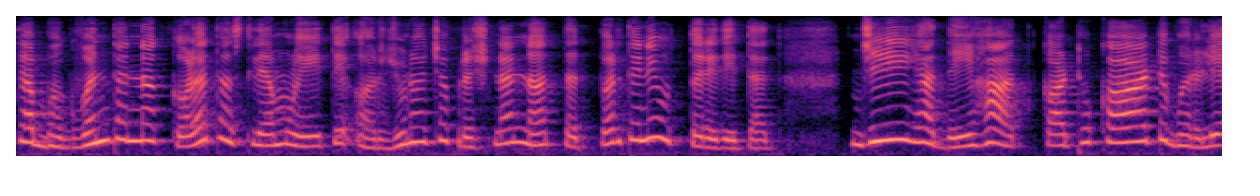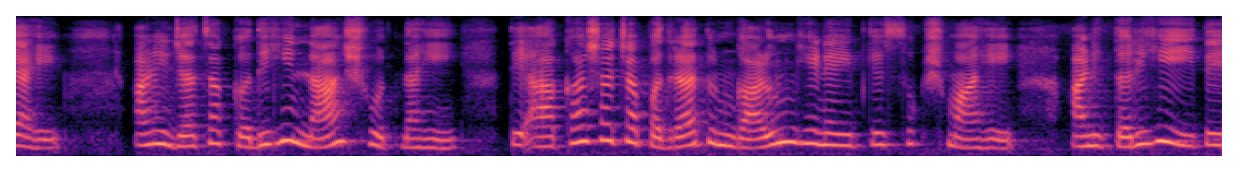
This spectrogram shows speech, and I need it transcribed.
त्या भगवंतांना कळत असल्यामुळे ते अर्जुनाच्या प्रश्नांना तत्परतेने उत्तरे देतात. जे ह्या देहात काठोकाठ भरले आहे. आणि ज्याचा कधीही नाश होत नाही ते आकाशाच्या पदरातून गाळून घेण्याइतके सूक्ष्म आहे आणि तरीही ते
